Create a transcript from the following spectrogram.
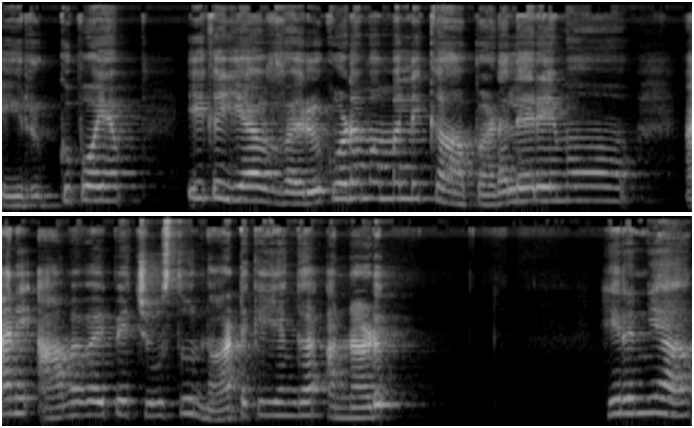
ఇరుక్కుపోయాం. ఇక ఎవ్వరూ కూడా మమ్మల్ని కాపాడలేరేమో అని ఆమె వైపే చూస్తూ నాటకీయంగా అన్నాడు. హిరణ్య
